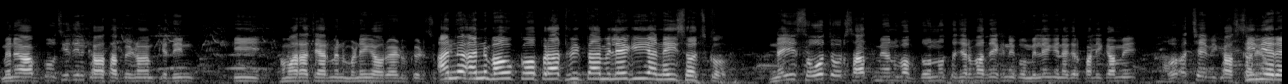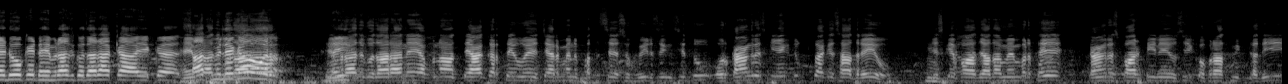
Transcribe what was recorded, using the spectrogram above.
मैंने आपको उसी दिन कहा था परिणाम के दिन कि हमारा चेयरमैन बनेगा और एडवोकेट अन्य अनुभव को प्राथमिकता मिलेगी या नई सोच को? नई सोच और साथ में अनुभव दोनों तजर्बा देखने को मिलेंगे नगर पालिका में और अच्छे विकास सीनियर एडवोकेट हेमराज गोदारा का एक साथ मिलेगा और हेमराज गोदारा ने अपना त्याग करते हुए चेयरमैन पद से सुखबीर सिंह सिद्धू और कांग्रेस की एकजुटता के साथ रहे हो जिसके पास ज़्यादा मेंबर थे। कांग्रेस पार्टी ने उसी को प्राथमिकता दी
